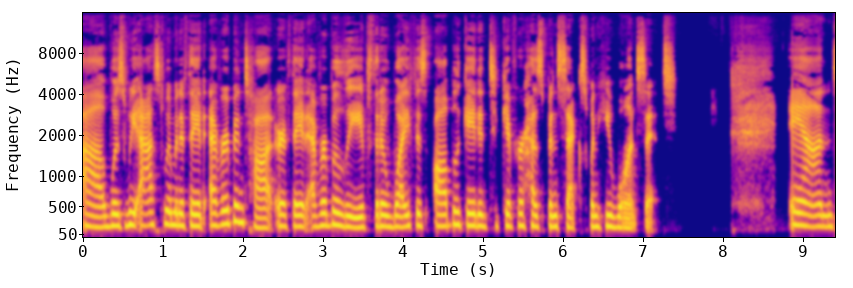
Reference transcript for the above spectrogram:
uh, was we asked women if they had ever been taught or if they had ever believed that a wife is obligated to give her husband sex when he wants it. And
